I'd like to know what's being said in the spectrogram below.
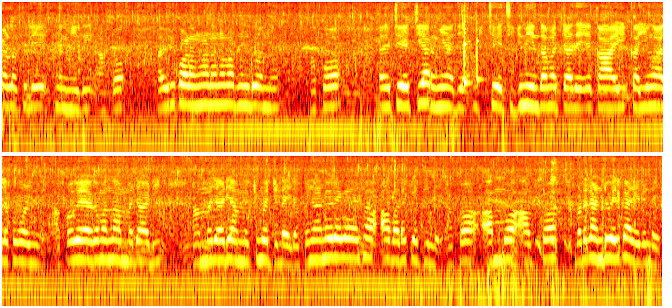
വെള്ളത്തിൽ അപ്പോൾ വന്നു. അപ്പോൾ ചേച്ചി ഇറങ്ങി ആദ്യം. ചേച്ചിക്ക് നീന്താൻ പറ്റാതെ കായ് കയ്യും കാലൊക്കെ കുഴഞ്ഞു. അപ്പോൾ വേഗം വന്ന് അമ്മ ചാടി. അമ്മ ചാടി അമ്മയ്ക്കും പറ്റുണ്ടായില്ല. അപ്പോൾ ഞാനൊരു ഏകദേശം അവിടെ എത്തിയിട്ടുണ്ട്. അപ്പോൾ അമ്മ അപ്പോൾ ഇവിടെ രണ്ടുപേർ കരയിലുണ്ടായി.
